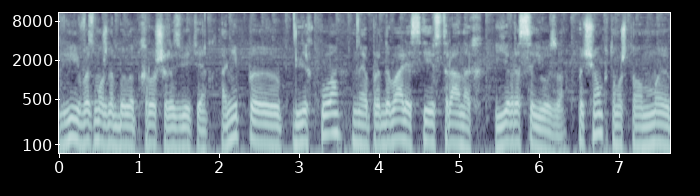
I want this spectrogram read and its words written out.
и, возможно, было бы хорошее развитие, они бы легко э, продавались и в странах Евросоюза. Почему? Потому что мы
